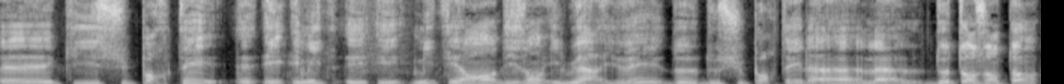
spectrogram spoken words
euh, qui supportaient. Et, et, et- Mitterrand, disons, il lui arrivait de, de supporter la, la- de temps en temps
